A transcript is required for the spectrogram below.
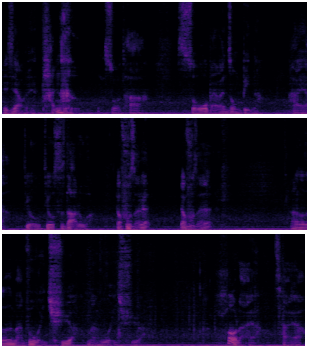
被监察委员弹劾，说他手握百万重兵啊，还啊丢丢失大陆啊，要负责任，要负责任。他说真是满腹委屈啊，满腹委屈啊。后来啊，才啊。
